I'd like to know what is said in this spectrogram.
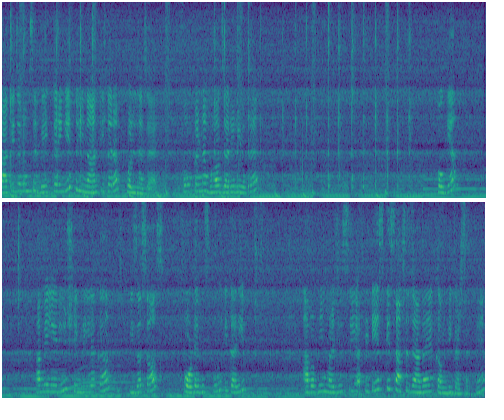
ताकि जब हम इसे बेक करेंगे तो ये नान की तरह फुल ना जाए। फोक करना बहुत ज़रूरी होता है। हो गया। अब मैं ले रही हूँ शेंगरीला का पिज़्ज़ा सॉस फोर टेबल स्पून के करीब। आप अपनी मर्ज़ी से, अपने टेस्ट के हिसाब से ज़्यादा या कम भी कर सकते हैं।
